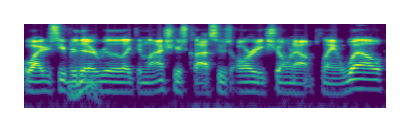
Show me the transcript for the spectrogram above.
a wide receiver mm-hmm. that I mm-hmm. really liked in last year's class, who's already shown out and playing well.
